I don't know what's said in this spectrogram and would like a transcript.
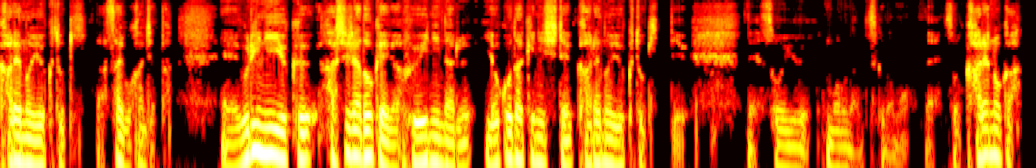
枯れの行くとき。あ、最後噛んじゃった。えー、売りに行く柱時計が不意になる。横抱きにして枯れの行くときっていう。ね、そういうものなんですけども、ね、そう、枯れ野か。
